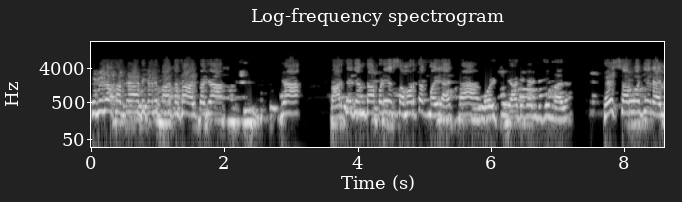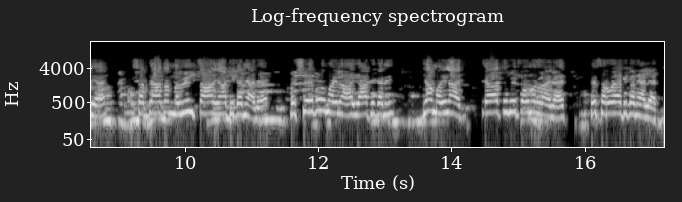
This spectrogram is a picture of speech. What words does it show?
तुम्ही जर ज्या ज्या भारतीय जनता पार्टी समर्थक महिला आहेत, त्या ओळखी या ठिकाणी दिसून हे सर्व जे रॅली आहे सध्या आता नवीन चाळ या ठिकाणी आले आहे. हे शेकडो महिला या ठिकाणी. ज्या महिला आहेत त्या तुम्ही पाहूनच राहिल्या आहेत. हे सर्व या ठिकाणी आले आहेत.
